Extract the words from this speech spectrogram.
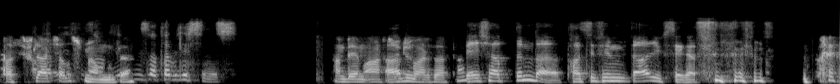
Pasifler çalışmıyor mu Atabilirsiniz, burada? Hepiniz atabilirsiniz. Ha, benim artı Abi, 3 var zaten. 5 attım da pasifim daha yüksek aslında.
